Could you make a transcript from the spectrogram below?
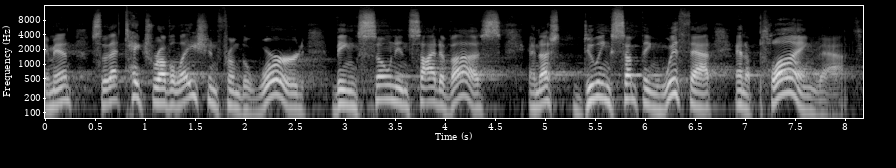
Amen? So that takes revelation from the Word being sown inside of us and us doing something with that and applying that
